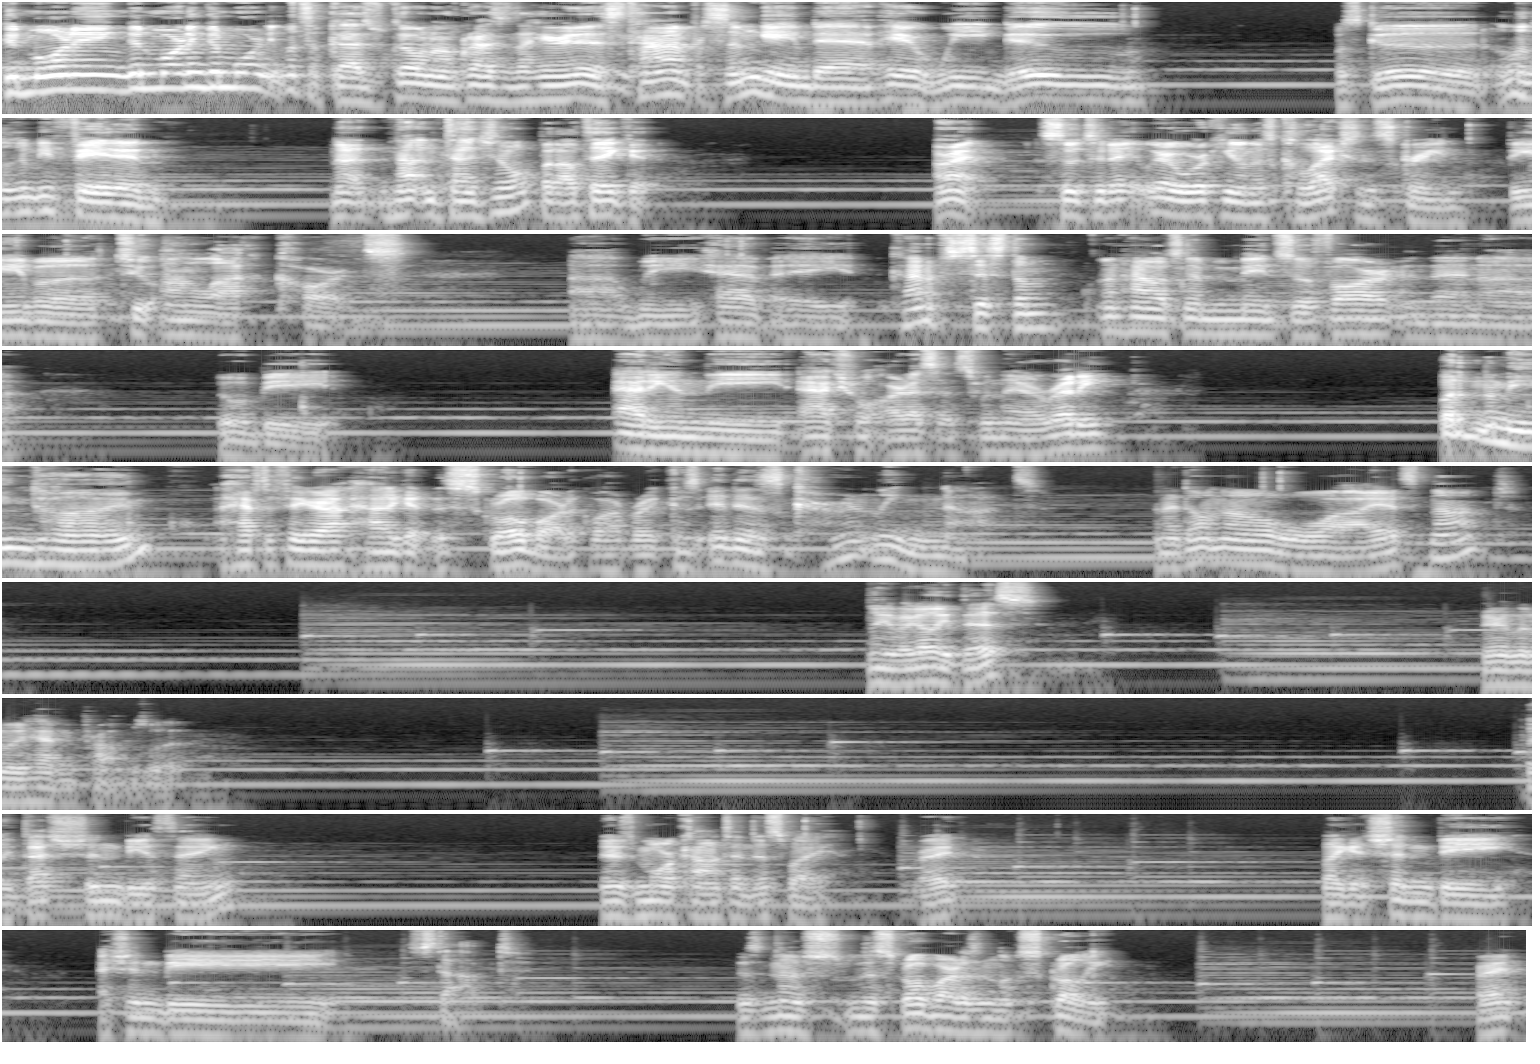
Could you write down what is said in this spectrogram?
Good morning, good morning, good morning. What's up, guys? What's going on, Crassus? Here and it is. Time for some game dev. Here we go. What's good? Oh, look at me fading. Not not intentional, but I'll take it. All right. So today we are working on this collection screen, being able to unlock cards. Uh, we have a kind of system on how it's going to be made so far, and then uh, it will be adding in the actual art assets when they are ready. But in the meantime, I have to figure out how to get this scroll bar to cooperate because it is currently not. And I don't know why it's not. Like if I go like this, they're literally having problems with it. Like that shouldn't be a thing. There's more content this way, right? Like it shouldn't be, I shouldn't be stopped. There's no, the scroll bar doesn't look scrolly. Right?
